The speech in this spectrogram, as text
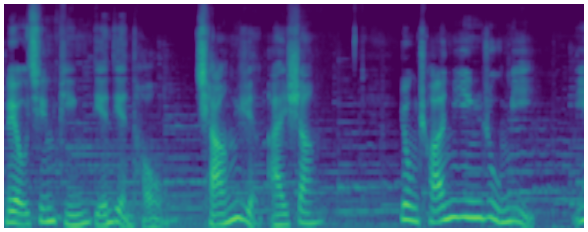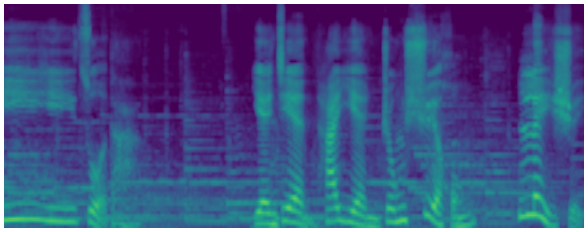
柳青平点点头，强忍哀伤，用传音入密一一作答。眼见他眼中血红，泪水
